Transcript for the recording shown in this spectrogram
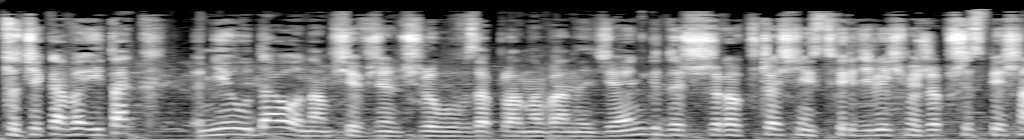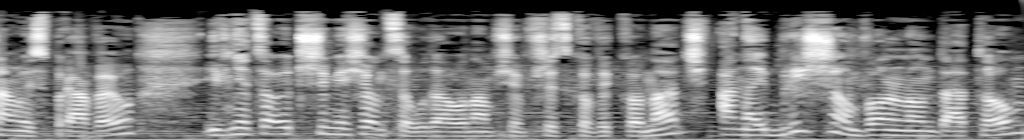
Co ciekawe, i tak nie udało nam się wziąć ślubu w zaplanowany dzień, gdyż rok wcześniej stwierdziliśmy, że przyspieszamy sprawę i w niecałe trzy miesiące udało nam się wszystko wykonać, a najbliższą wolną datą,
